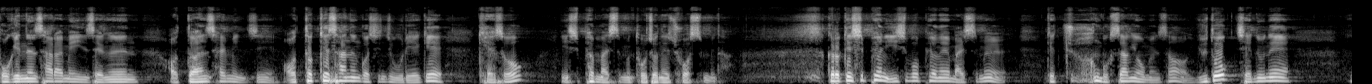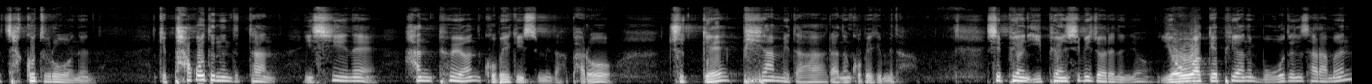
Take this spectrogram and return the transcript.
복 있는 사람의 인생은 어떠한 삶인지 어떻게 사는 것인지 우리에게 계속 이 시편 말씀은 도전해 주었습니다. 그렇게 시편 25편의 말씀을 이렇게 쭉 묵상해 오면서 유독 제 눈에 자꾸 들어오는 이렇게 파고드는 듯한 이 시인의 한 표현 고백이 있습니다. 바로 죽게 피합니다라는 고백입니다. 시편 2편 12절에는요. 여호와께 피하는 모든 사람은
